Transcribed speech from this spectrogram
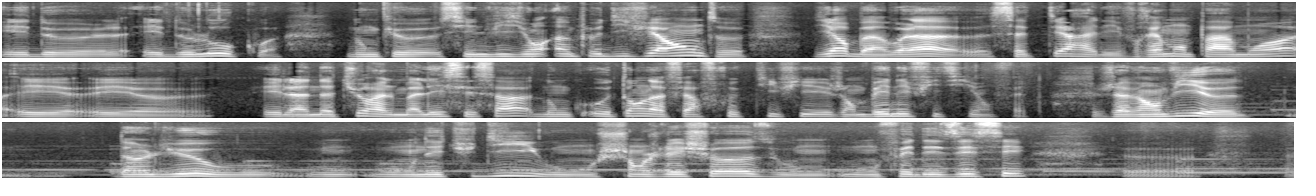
et, de, et de l'eau. Donc c'est une vision un peu différente, dire ben voilà, cette terre elle est vraiment pas à moi et, et la nature elle m'a laissé ça, donc autant la faire fructifier, j'en bénéficie en fait. J'avais envie d'un lieu où, on étudie, où on change les choses, où on, fait des essais. Euh,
